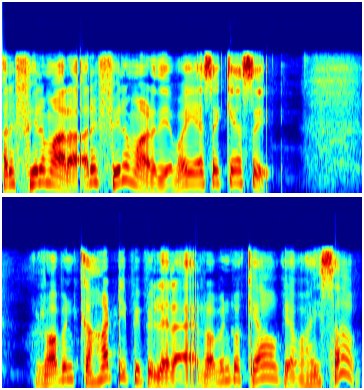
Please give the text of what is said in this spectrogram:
अरे, फिर मारा, अरे, फिर मार दिया भाई, ऐसे कैसे? रॉबिन कहाँ टीपीपी ले रहा है? रॉबिन को क्या हो गया भाई साहब?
